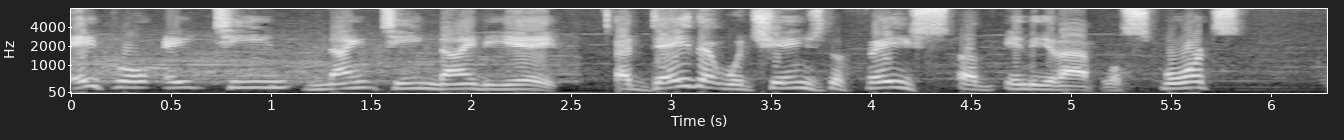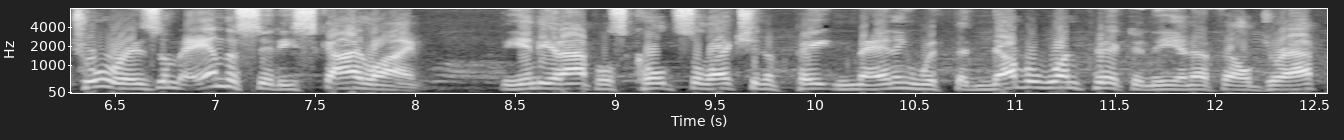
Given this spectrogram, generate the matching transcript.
April 18, 1998, a day that would change the face of Indianapolis sports, tourism, and the city's skyline. The Indianapolis Colts selection of Peyton Manning with the number one pick in the NFL draft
